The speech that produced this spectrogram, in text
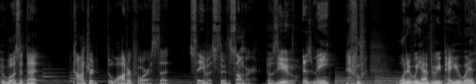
who was it that conjured the water for us that saved us through the summer? It was you. It was me. what did we have to repay you with?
